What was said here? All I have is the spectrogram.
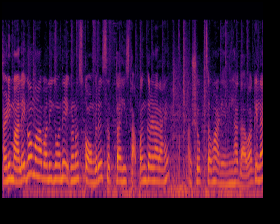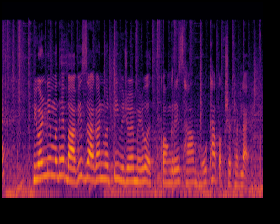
आणि मालेगाव महापालिकेमध्ये एकूणच काँग्रेस सत्ता ही स्थापन करणार आहे. अशोक चव्हाण यांनी हा दावा केला आहे भिवंडीमध्ये बावीस जागांवरती विजय मिळवत काँग्रेस हा मोठा पक्ष ठरला आहे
